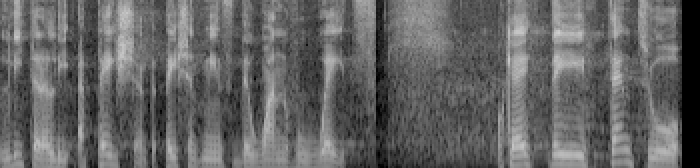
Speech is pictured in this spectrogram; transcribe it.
literally a patient. A patient means the one who waits. Okay, they tend to,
